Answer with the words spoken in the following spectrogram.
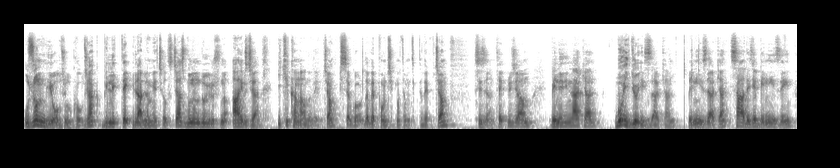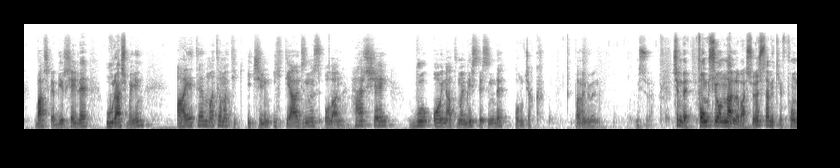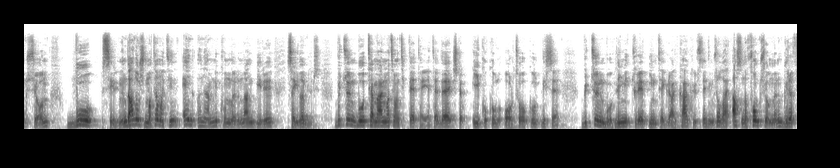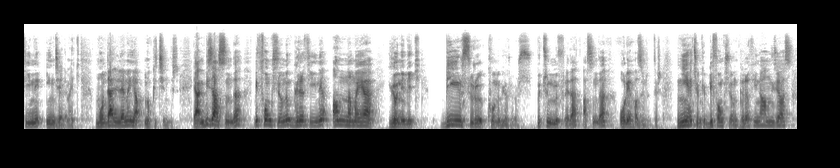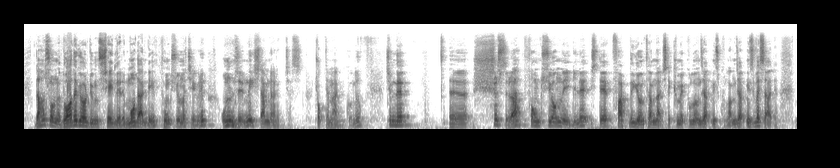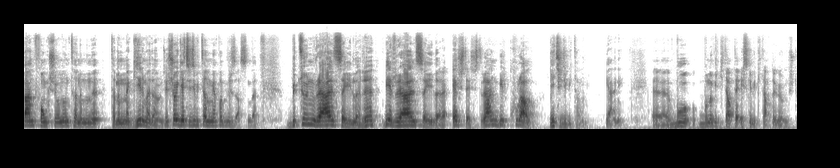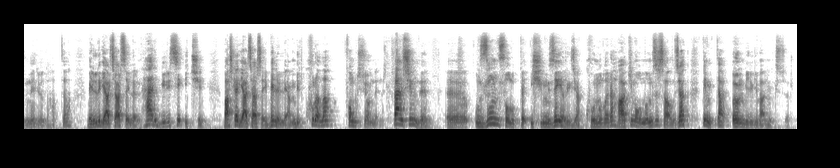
Uzun bir yolculuk olacak. Birlikte ilerlemeye çalışacağız. Bunun duyurusunu ayrıca iki kanalda da yapacağım. Pisagor'da ve Ponçik Matematik'te de yapacağım. Sizden tek ricam beni dinlerken, bu videoyu izlerken, beni izlerken sadece beni izleyin. Başka bir şeyle uğraşmayın. AYT matematik için ihtiyacınız olan her şey bu oynatma listesinde olacak. Bana güvenin bir süre. Şimdi fonksiyonlarla başlıyoruz. Tabii ki fonksiyon bu serinin daha doğrusu matematiğin en önemli konularından biri sayılabilir. Bütün bu temel matematikte, TYT'de, işte ilkokul, ortaokul, lise, bütün bu limit, türev, integral, kalkülüs dediğimiz olay aslında fonksiyonların grafiğini incelemek, modelleme yapmak içindir. Yani biz aslında bir fonksiyonun grafiğini anlamaya yönelik bir sürü konu görüyoruz. Bütün müfredat aslında oraya hazırlıktır. Niye? Çünkü bir fonksiyon grafiğini anlayacağız. Daha sonra doğada gördüğümüz şeyleri modelleyip fonksiyona çevirip onun üzerinde işlemler yapacağız. Çok temel bir konu. Şimdi e, şu sıra fonksiyonla ilgili işte farklı yöntemler, işte küme kullanacak mıyız, kullanacak mıyız vesaire. Ben fonksiyonun tanımını tanımına girmeden önce şöyle geçici bir tanım yapabiliriz aslında bütün reel sayıları bir reel sayılara eşleştiren bir kural, geçici bir tanım. Yani e, bu bunu bir kitapta eski bir kitapta görmüştüm. Ne diyordu hatta? Belirli gerçel sayıların her birisi için başka gerçel sayı belirleyen bir kurala fonksiyon denir. Ben şimdi e, uzun solukta işimize yarayacak konulara hakim olmamızı sağlayacak bir miktar ön bilgi vermek istiyorum.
